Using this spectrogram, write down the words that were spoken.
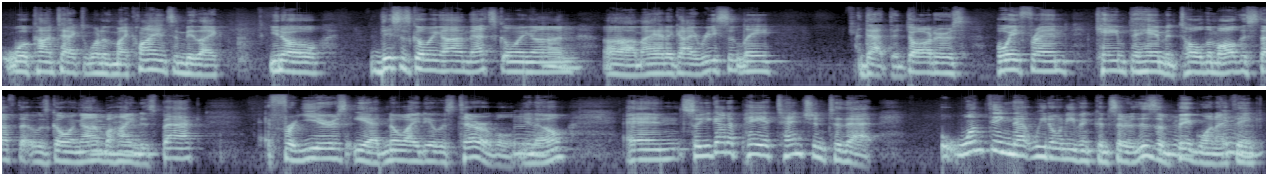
will contact one of my clients and be like, you know, this is going on, that's going on. Mm-hmm. Um, I had a guy recently that the daughter's boyfriend came to him and told him all this stuff that was going on Mm-hmm. behind his back. For years, he had no idea it was terrible, you Mm. know? And so you got to pay attention to that. One thing that we don't even consider, this is a Mm-hmm. big one, I think,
